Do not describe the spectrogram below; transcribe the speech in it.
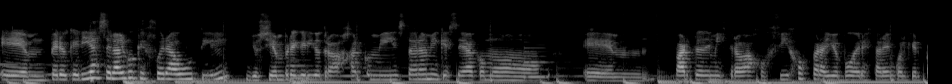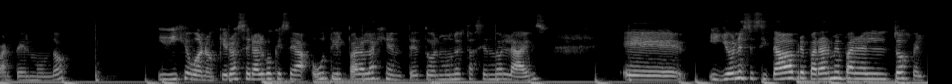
Em, pero quería hacer algo que fuera útil. Yo siempre he querido trabajar con mi Instagram y que sea como em, parte de mis trabajos fijos para yo poder estar en cualquier parte del mundo y dije, bueno, quiero hacer algo que sea útil para la gente, todo el mundo está haciendo lives, eh, y yo necesitaba prepararme para el TOEFL,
